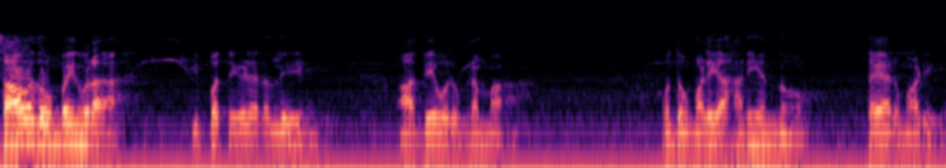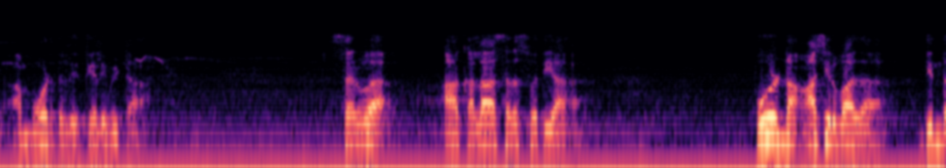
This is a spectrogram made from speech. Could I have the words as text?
ಸಾವಿರದ ಒಂಬೈನೂರ ಇಪ್ಪತ್ತೇಳರಲ್ಲಿ ಆ ದೇವರು ಬ್ರಹ್ಮ ಒಂದು ಮಳೆಯ ಹನಿಯನ್ನು ತಯಾರು ಮಾಡಿ ಆ ಮೋಡದಲ್ಲಿ ತೇಲಿಬಿಟ್ಟ. ಸರ್ವ ಆ ಕಲಾ ಸರಸ್ವತಿಯ ಪೂರ್ಣ ಆಶೀರ್ವಾದದಿಂದ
